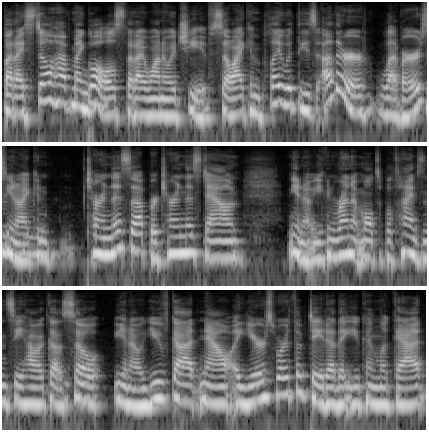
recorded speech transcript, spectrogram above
but I still have my goals that I want to achieve. So I can play with these other levers. Mm-hmm. You know, I can mm-hmm. turn this up or turn this down. You know, you can run it multiple times and see how it goes. Mm-hmm. So, you know, you've got now a year's worth of data that you can look at.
